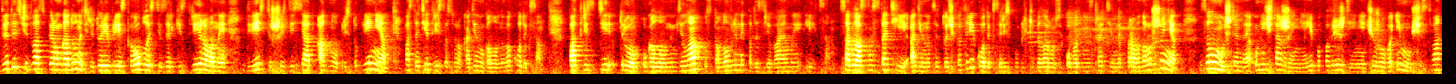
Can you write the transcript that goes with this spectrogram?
В 2021 году на территории Брестской области зарегистрированы 261 преступление по статье 341 Уголовного кодекса. По 33 уголовным делам установлены подозреваемые лица. Согласно статье 11.3 Кодекса Республики Беларусь об административных правонарушениях за умышленное уничтожение либо повреждение чужого имущества,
